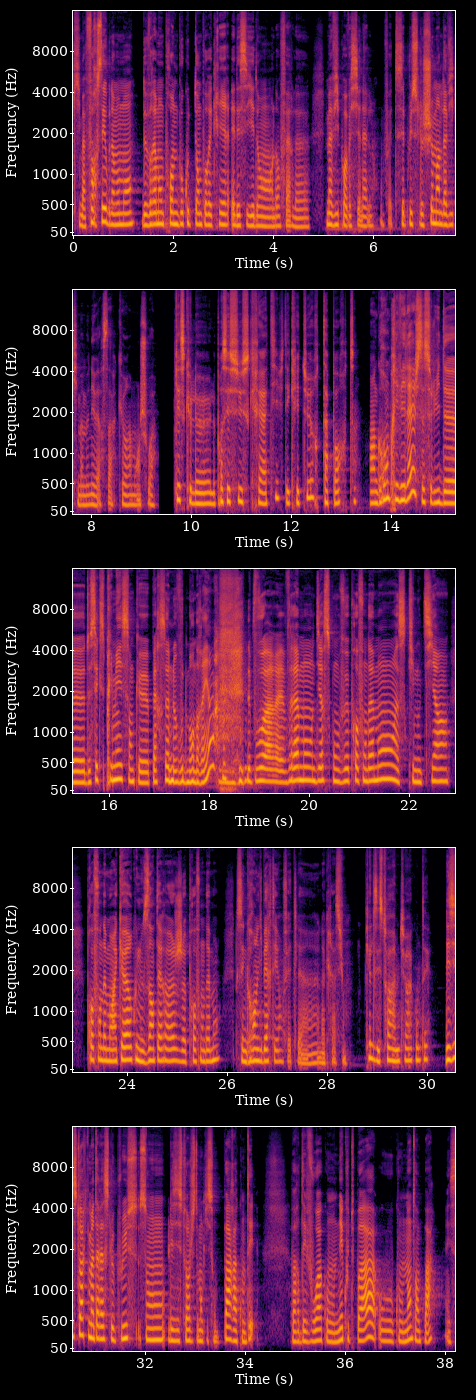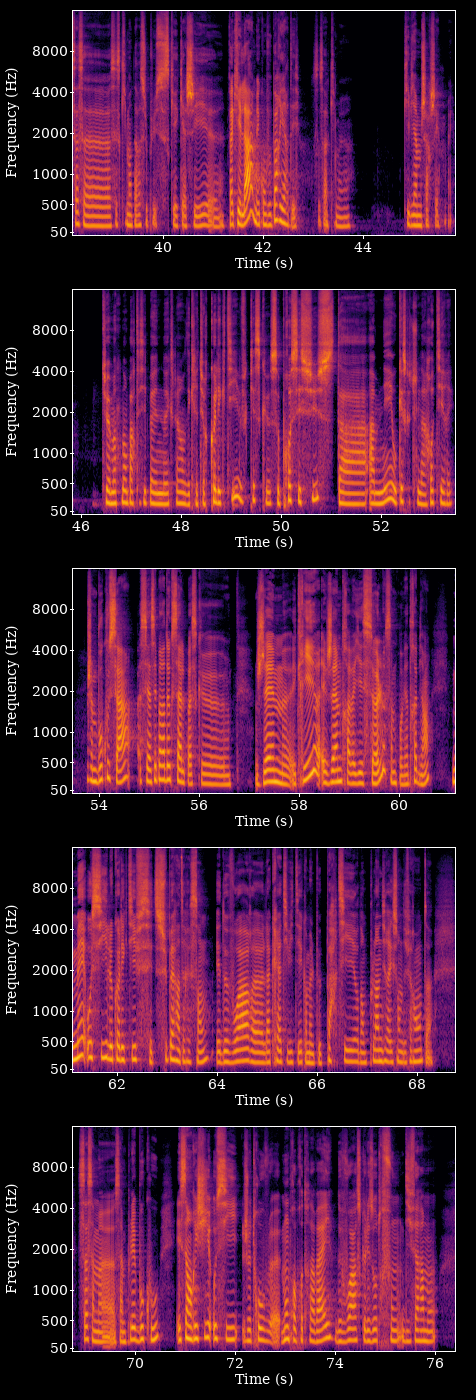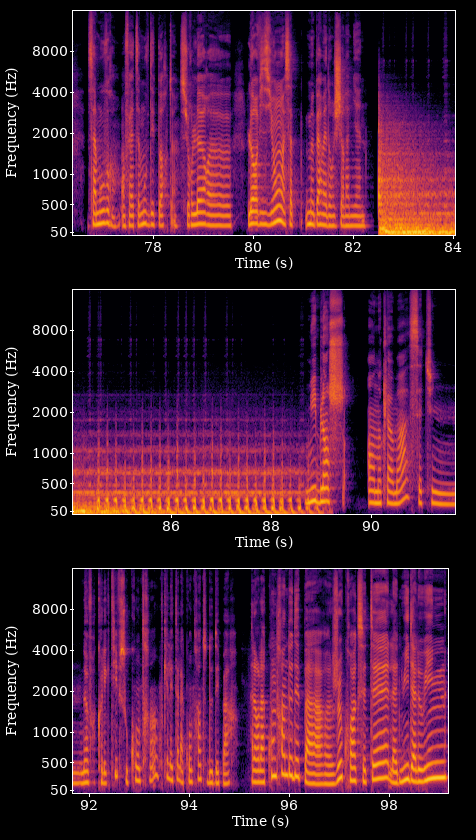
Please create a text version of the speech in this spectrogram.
qui m'a forcé au bout d'un moment de vraiment prendre beaucoup de temps pour écrire et d'essayer d'en faire le, ma vie professionnelle. En fait, c'est plus le chemin de la vie qui m'a mené vers ça que vraiment un choix. Qu'est-ce que le, le processus créatif d'écriture t'apporte? Un grand privilège, c'est celui de, de s'exprimer sans que personne ne vous demande rien, de pouvoir euh, vraiment dire ce qu'on veut profondément, ce qui nous tient profondément à cœur, qui nous interroge profondément. C'est une grande liberté en fait, la, la création. Quelles histoires aimes-tu raconter? Les histoires qui m'intéressent le plus sont les histoires justement qui sont pas racontées par des voix qu'on n'écoute pas ou qu'on n'entend pas. Et ça, ça c'est ce qui m'intéresse le plus, ce qui est caché, euh... enfin qui est là mais qu'on veut pas regarder. C'est ça qui me qui vient me chercher. Oui. Tu as maintenant participé à une expérience d'écriture collective. Qu'est-ce que ce processus t'a amené ou qu'est-ce que tu en as retiré? J'aime beaucoup ça. C'est assez paradoxal parce que j'aime écrire et j'aime travailler seule, ça me convient très bien. Mais aussi le collectif, c'est super intéressant et de voir euh, la créativité comme elle peut partir dans plein de directions différentes. Ça, ça me, ça me plaît beaucoup. Et ça enrichit aussi, je trouve, euh, mon propre travail, de voir ce que les autres font différemment. Ça m'ouvre, en fait, ça m'ouvre des portes sur leur, euh, leur vision et ça me permet d'enrichir la mienne. Nuit blanche en Oklahoma, c'est une œuvre collective sous contrainte. Quelle était la contrainte de départ? Alors la contrainte de départ, je crois que c'était la nuit d'Halloween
